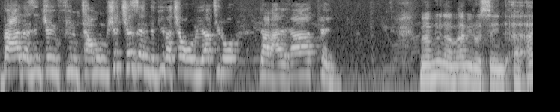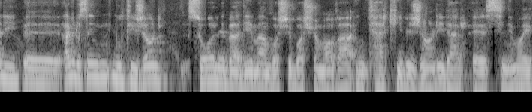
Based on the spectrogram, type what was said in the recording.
بعد از اینکه این فیلم تموم میشه چه زندگی و چه هویتی رو در حقیقت پی ممنونم امیر حسین. علی امیر حسین مولتی ژانر سوال بعدی من باشه با شما و این ترکیب ژانری در سینمای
